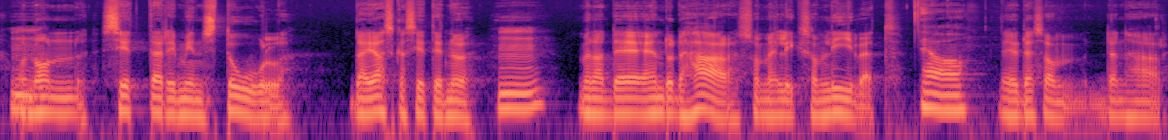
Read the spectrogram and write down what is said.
och någon sitter i min stol där jag ska sitta nu. Mm. Men att det är ändå det här som är liksom livet. Ja. Det är ju det som den här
